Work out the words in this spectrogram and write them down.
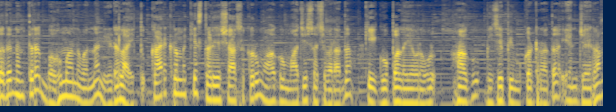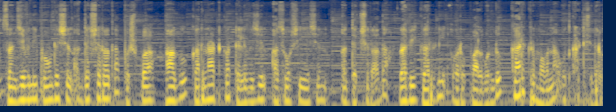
ತದನಂತರ ಬಹುಮಾನವನ್ನ ನೀಡಲಾಯಿತು. ಕಾರ್ಯಕ್ರಮಕ್ಕೆ ಸ್ಥಳೀಯ ಶಾಸಕರು ಹಾಗೂ ಮಾಜಿ ಸಚಿವರಾದ ಕೆ ಗೋಪಾಲಯ್ಯವರವರು ಹಾಗೂ ಬಿಜೆಪಿ ಮುಖಂಡರಾದ ಎನ್ ಜಯರಾಮ್, ಸಂಜೀವಿನಿ ಫೌಂಡೇಶನ್ ಅಧ್ಯಕ್ಷರಾದ ಪುಷ್ಪ ಹಾಗೂ ಕರ್ನಾಟಕ ಟೆಲಿವಿಷನ್ ಅಸೋಸಿಯೇಷನ್ ಅಧ್ಯಕ್ಷರಾದ ರವಿ ಗರ್ಣಿ ಅವರು ಪಾಲ್ಗೊಂಡು ಕಾರ್ಯಕ್ರಮವನ್ನು ಉದ್ಘಾಟಿಸಿದರು.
